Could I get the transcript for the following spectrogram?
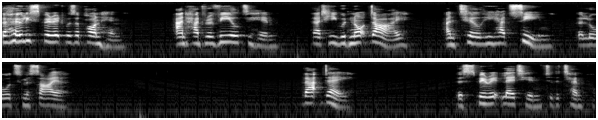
The Holy Spirit was upon him and had revealed to him that he would not die until he had seen the Lord's Messiah. That day, the Spirit led him to the temple.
